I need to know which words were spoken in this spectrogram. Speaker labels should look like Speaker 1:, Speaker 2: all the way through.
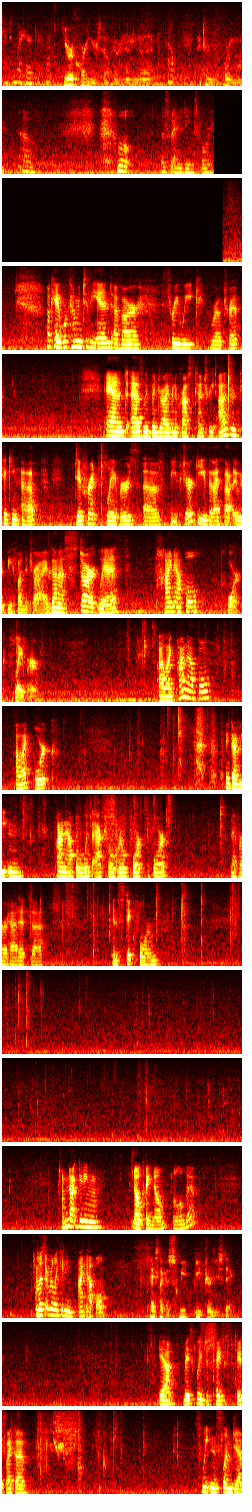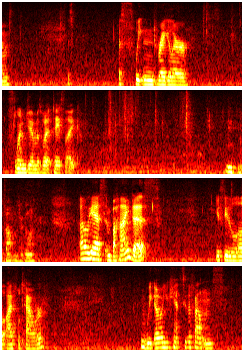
Speaker 1: Should I do my hair different?
Speaker 2: You're recording yourself right now, you know that?
Speaker 1: How?
Speaker 2: I turned the recording on.
Speaker 1: Oh. Well, that's what editing's for. Okay, we're coming to the end of our three week road trip. And as we've been driving across the country, I've been picking up different flavors of beef jerky that I thought it would be fun to try. We're gonna start with pineapple pork flavor. I like pineapple. I like pork. I think I've eaten pineapple with actual real pork before. Never had it uh, in stick form. I'm not getting, okay, no, a little bit. I wasn't really getting pineapple.
Speaker 2: Tastes like a sweet beef jerky stick.
Speaker 1: Yeah, basically just tastes tastes like a sweetened Slim Jim. It's a sweetened regular Slim Jim is what it tastes like.
Speaker 2: Mm, the fountains are going.
Speaker 1: Oh yes, and behind us, you see the little Eiffel Tower. We oh you can't see the fountains,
